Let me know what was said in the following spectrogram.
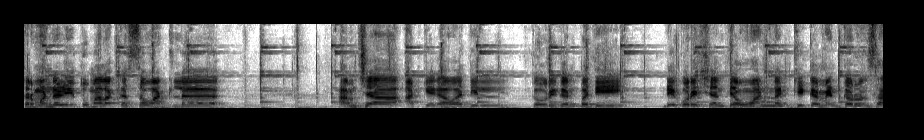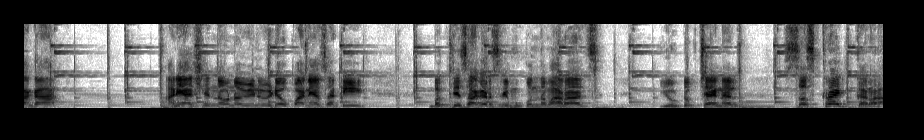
तर मंडळी तुम्हाला कसं वाटलं आमच्या आटके गावातील गौरी गणपती डेकोरेशन? तेव्हा नक्की कमेंट करून सांगा. आणि असे नवनवीन व्हिडिओ पाहण्यासाठी Bhaktisagar Shri Mukund Maharaj YouTube channel subscribe करा.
